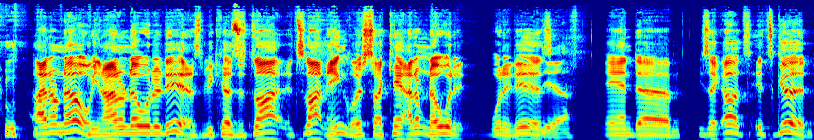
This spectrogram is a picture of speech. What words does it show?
I don't know. You know, I don't know what it is because it's not it's not in English, so I can't. I don't know what it what it is. Yeah. And um, he's like, "Oh, it's it's good."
